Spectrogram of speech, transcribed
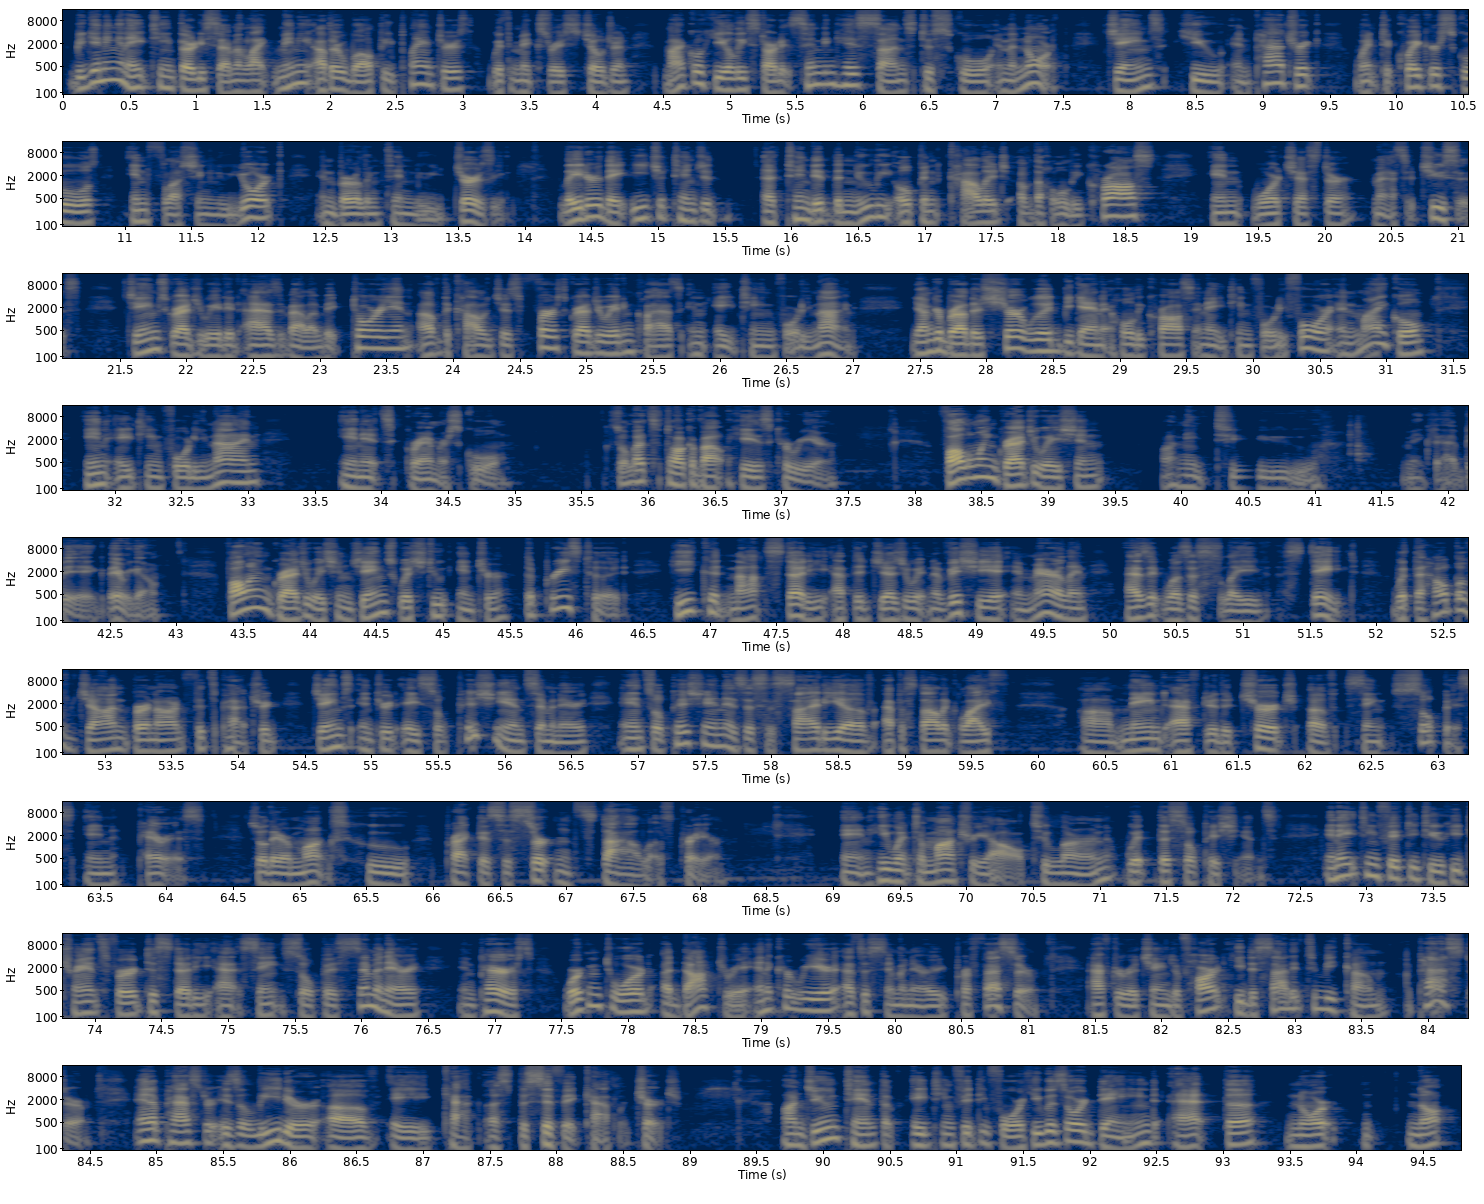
Beginning in 1837, like many other wealthy planters with mixed race children, Michael Healy started sending his sons to school in the North. James, Hugh, and Patrick went to Quaker schools in Flushing, New York, and Burlington, New Jersey. Later, they each attended, attended the newly opened College of the Holy Cross in Worcester, Massachusetts. James graduated as valedictorian of the college's first graduating class in 1849. Younger brothers Sherwood began at Holy Cross in 1844 and Michael in 1849 in its grammar school. So let's talk about his career. Following graduation, I need to make that big. There we go. Following graduation, James wished to enter the priesthood. He could not study at the Jesuit novitiate in Maryland as it was a slave state. With the help of John Bernard Fitzpatrick, James entered a Sulpician seminary, and Sulpician is a society of apostolic life um, named after the Church of Saint Sulpice in Paris. So they are monks who practice a certain style of prayer. And he went to Montreal to learn with the Sulpicians. In 1852, he transferred to study at St. Sulpice Seminary in Paris, working toward a doctorate and a career as a seminary professor. After a change of heart, he decided to become a pastor. And a pastor is a leader of a, a specific Catholic church. On June 10th of 1854, he was ordained at the Nor, no,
